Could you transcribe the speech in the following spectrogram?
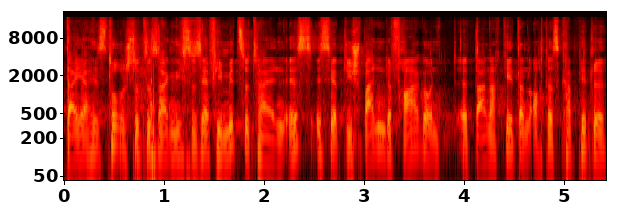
da ja historisch sozusagen nicht so sehr viel mitzuteilen ist, ist ja die spannende Frage und äh, danach geht dann auch das Kapitel,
